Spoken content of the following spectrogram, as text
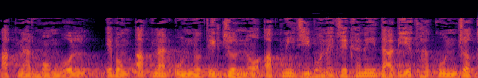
আপনার মঙ্গল এবং আপনার উন্নতির জন্য আপনি জীবনে যেখানেই দাঁড়িয়ে থাকুন, যত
